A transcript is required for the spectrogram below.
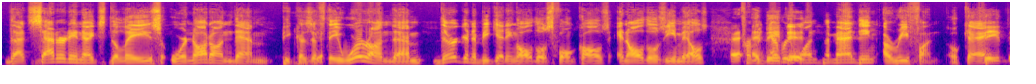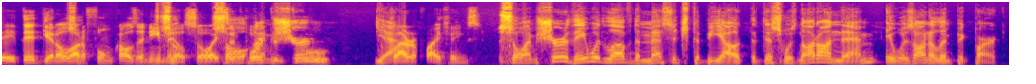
that Saturday night's delays were not on them because if they were on them, they're going to be getting all those phone calls and all those emails from everyone did. demanding a refund. Okay, they, they did get a lot so, of phone calls and emails, so, so it's so important sure, to to yeah. clarify things. So I'm sure they would love the message to be out that this was not on them, it was on Olympic Park.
